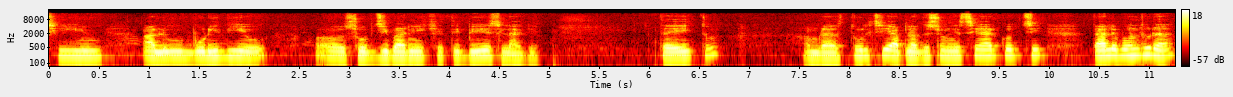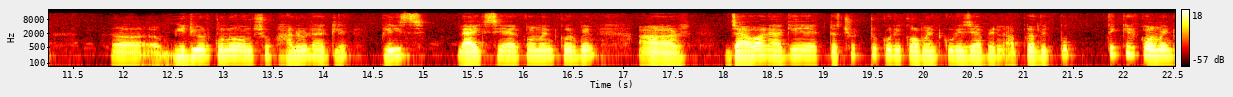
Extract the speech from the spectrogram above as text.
শিম, আলু, বড়ি দিয়েও সবজি বানিয়ে খেতে বেশ লাগে। তাই এই তো আমরা তুলছি, আপনাদের সঙ্গে শেয়ার করছি। তাহলে বন্ধুরা ভিডিওর কোনো অংশ ভালো লাগলে প্লিজ লাইক শেয়ার কমেন্ট করবেন। আর যাওয়ার আগে একটা ছোট্ট করে কমেন্ট করে যাবেন। আপনাদের প্রত্যেকের কমেন্ট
